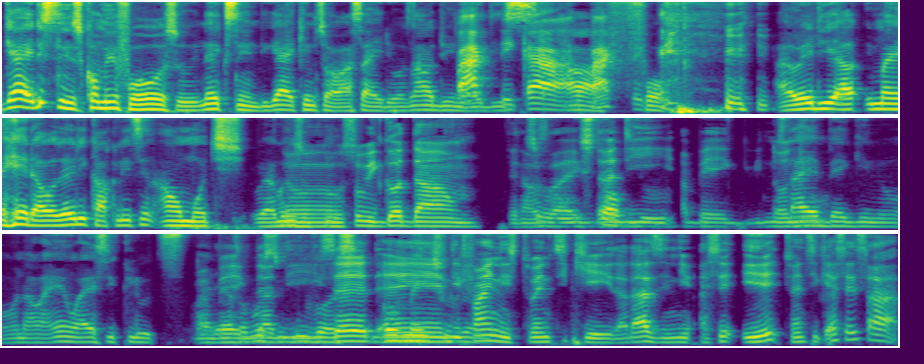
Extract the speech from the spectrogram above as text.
"Guy, this thing is coming for us." So next thing, the guy came to our side. He was now doing Park like the this. car. Ah, Park fuck. the I already in my head, I was already calculating how much we are going to No, pay. so we got down. Then I was So like, stopped, Daddy, I beg. No, started no. begging you know, on our NYSC clothes. I beg, Daddy. He said, government eh, the fine is 20k. That that's the new. I said, eh, 20k. I said, sir,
